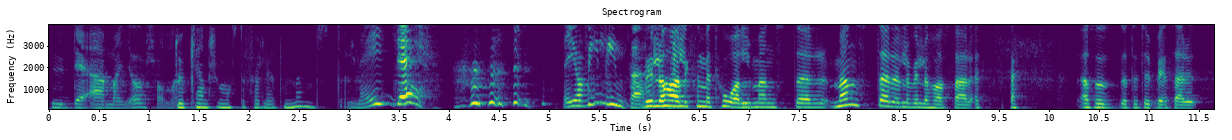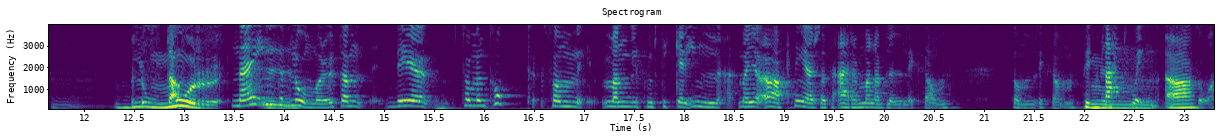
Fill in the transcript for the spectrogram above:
hur det är man gör sådana. Du kanske måste följa ett mönster. Nej! Nej jag vill inte! Vill du ha liksom ett hålmönster mönster eller vill du ha så här ett spets, alltså att det typ är så här blommor? Nej inte i- blommor utan det är som en topp som man liksom stickar in, man gör ökningar så att ärmarna blir liksom som liksom Pingvin, batwings. ja. Så.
